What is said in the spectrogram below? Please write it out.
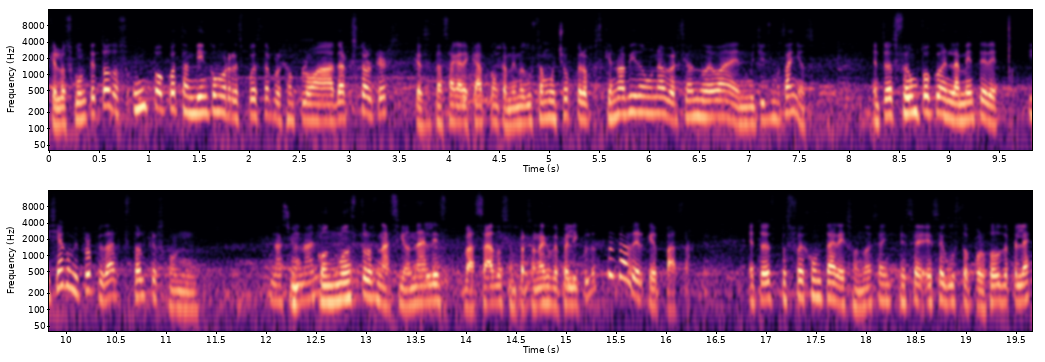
que los junte todos. Un poco también como respuesta, por ejemplo, a Darkstalkers, que es esta saga de Capcom que a mí me gusta mucho, pero pues que no ha habido una versión nueva en muchísimos años. Entonces fue un poco en la mente de, ¿y si hago mi propio Darkstalkers con nacional. con monstruos nacionales basados en personajes de películas, pues a ver qué pasa. Entonces, pues fue juntar eso, ¿no? Ese, ese, ese, gusto por juegos de pelea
